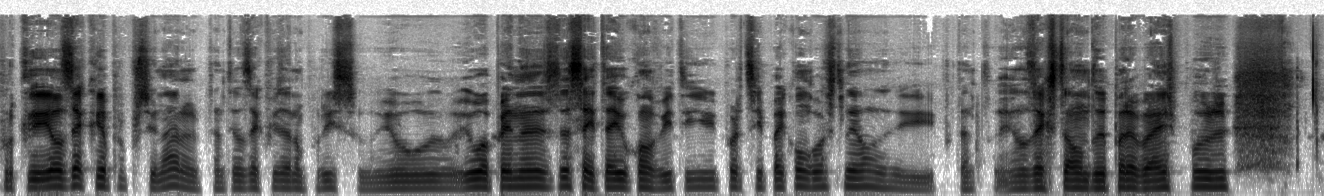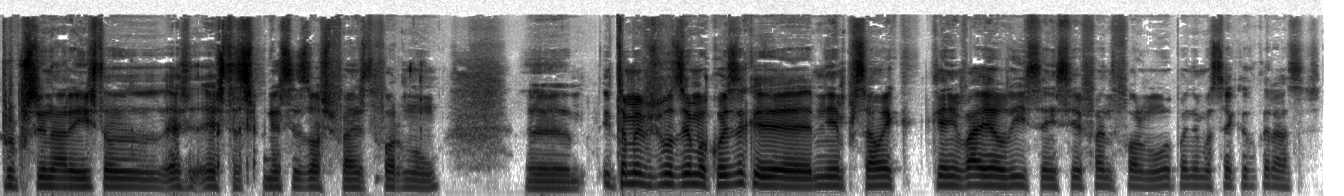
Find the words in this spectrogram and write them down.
porque eles é que a proporcionaram, portanto, eles é que fizeram por isso. Eu, eu apenas aceitei o convite e participei com gosto nele, e portanto, eles é que estão de parabéns por proporcionarem isto, estas experiências aos fãs de Fórmula 1. Uh, e também vos vou dizer uma coisa: que a minha impressão é que quem vai ali sem ser fã de Fórmula 1 apanha uma seca de caraças.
